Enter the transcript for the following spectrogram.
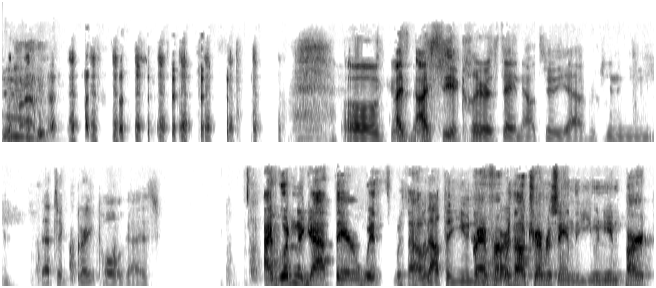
oh, I. I see it clear as day now too. Yeah, Virginia Union. That's a great poll, guys. I wouldn't have got there with without, Without the Union, Trevor part. without Trevor saying the Union part.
